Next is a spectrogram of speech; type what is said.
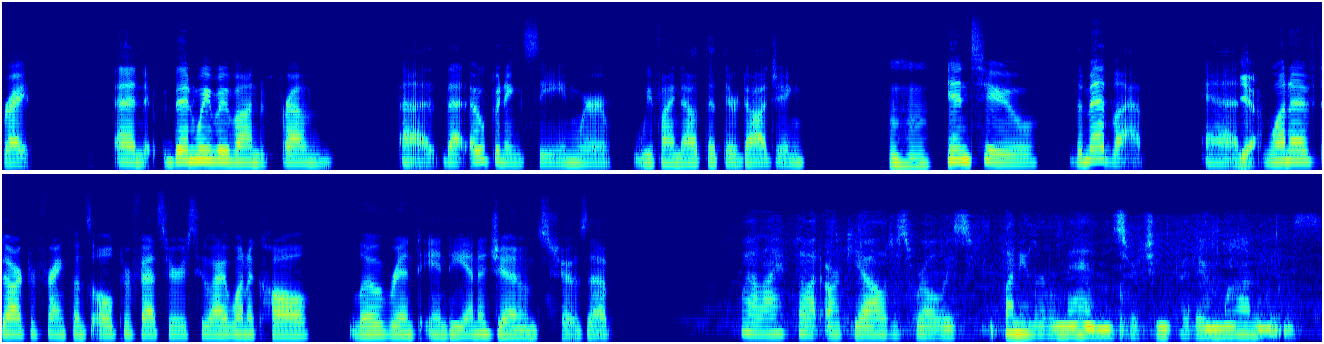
Right. And then we move on from uh, that opening scene where we find out that they're dodging hmm into the med lab. And Yeah. one of Dr. Franklin's old professors, who I want to call low rent Indiana Jones, shows up. Well, I thought archaeologists were always funny little men searching for their mommies.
